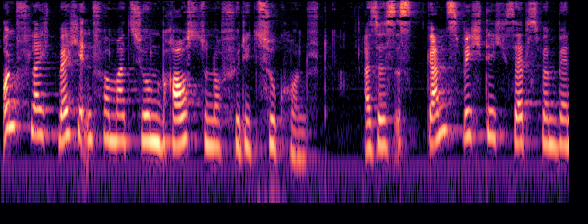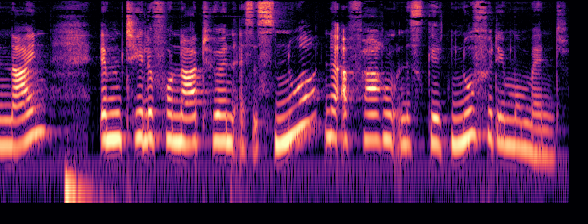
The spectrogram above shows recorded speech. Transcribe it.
und vielleicht welche Informationen brauchst du noch für die Zukunft. Also es ist ganz wichtig, selbst wenn wir Nein im Telefonat hören. Es ist nur eine Erfahrung und es gilt nur für den Moment.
